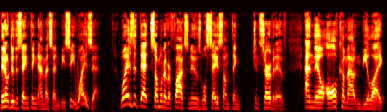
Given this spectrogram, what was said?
They don't do the same thing to MSNBC. Why is that? Why is it that someone over Fox News will say something conservative and they'll all come out and be like,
